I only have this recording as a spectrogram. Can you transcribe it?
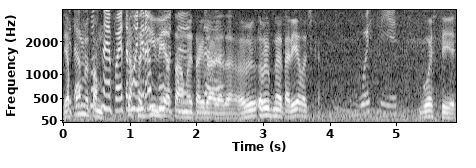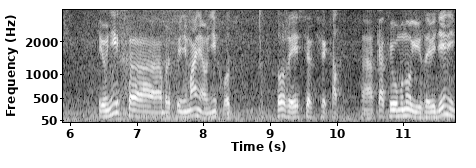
Я Еда помню, вкусная, там поэтому они там и так да. далее. Да. Ры- Рыбная тарелочка, Гости есть. гости есть. И у них, э, обратите внимание, у них вот тоже есть сертификат. Э, Как и у многих заведений,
